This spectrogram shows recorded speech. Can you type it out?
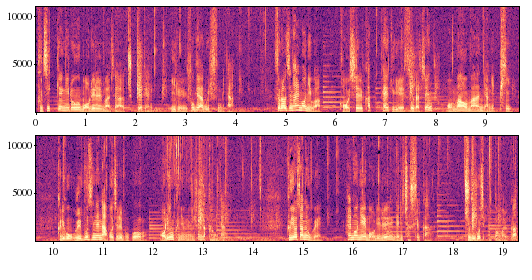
부직갱이로 머리를 맞아 죽게 된 일을 소개하고 있습니다. 쓰러진 할머니와 거실 카펫 위에 쏟아진 어마어마한 양의 피, 그리고 울부짖는 아버지를 보고 어린 그녀는 생각합니다. 그 여자는 왜 할머니의 머리를 내리쳤을까? 죽이고 싶었던 걸까?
